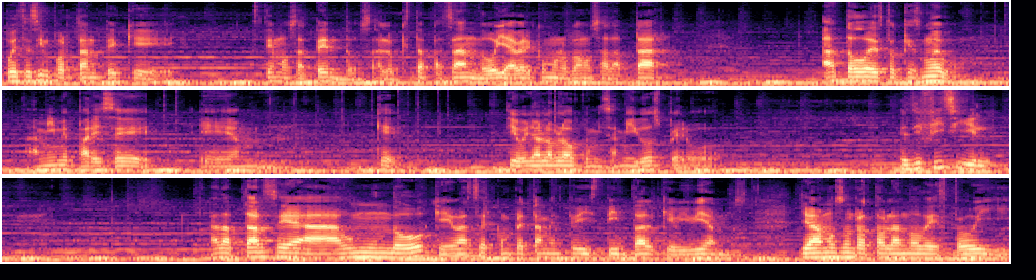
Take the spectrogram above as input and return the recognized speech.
pues es importante que estemos atentos a lo que está pasando y a ver cómo nos vamos a adaptar a todo esto que es nuevo. A mí me parece em, que, digo, ya lo he hablado con mis amigos, pero es difícil adaptarse a un mundo que va a ser completamente distinto al que vivíamos. Llevamos un rato hablando de esto y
